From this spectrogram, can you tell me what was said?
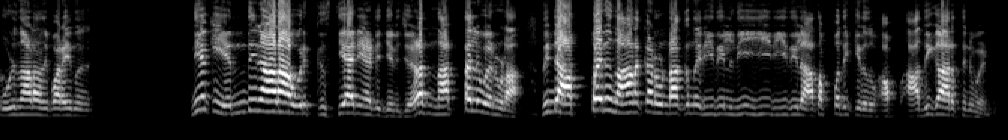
കുഴിനാടാ നീ പറയുന്നത്? നീയൊക്കെ എന്തിനാടാ ഒരു ക്രിസ്ത്യാനിയായിട്ട് ജനിച്ചത്? എടാ നട്ടൽ വേണൂടാ. നിന്റെ അപ്പന് നാണക്കേട് ഉണ്ടാക്കുന്ന രീതിയിൽ നീ ഈ രീതിയിൽ അതപ്പതിക്കരുത് അധികാരത്തിന് വേണ്ടി.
